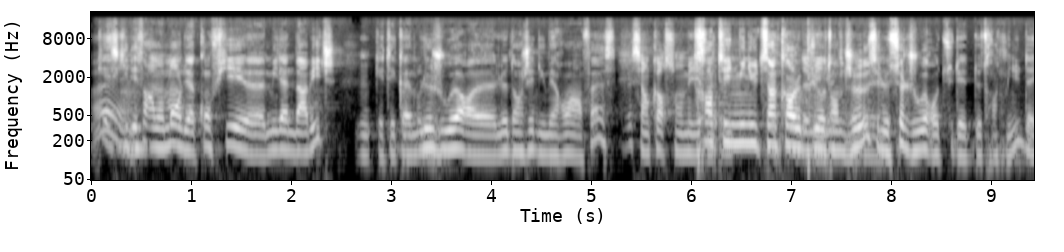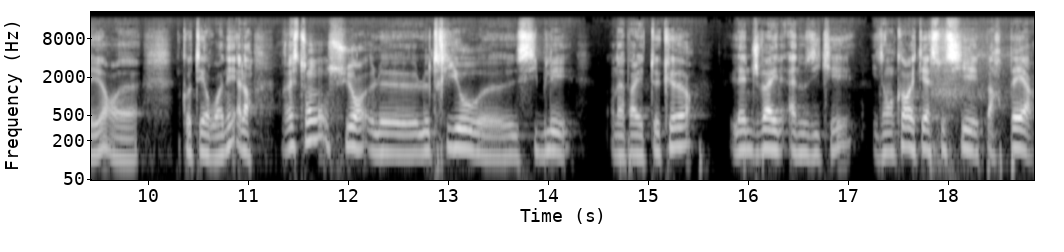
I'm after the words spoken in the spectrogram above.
Ouais, Qu'est-ce qu'il défend? À un moment, on lui a confié euh, Milan Barbic, Mm. qui était quand même le joueur, euh, le danger numéro 1 en face. Ouais, C'est encore son meilleur. 31 minutes, c'est encore le 32 plus haut temps de jeu. ouais. C'est le seul joueur au-dessus des- de 30 minutes d'ailleurs, euh, côté rouennais. Alors, restons sur le, le trio euh, ciblé. On a parlé de Tucker, Lenchwein, Anozike. Ils ont encore été associés par paire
